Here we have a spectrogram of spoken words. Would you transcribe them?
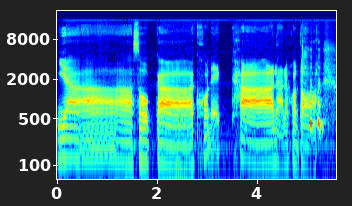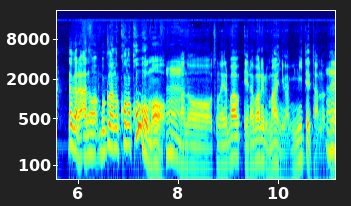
いやーそうかこれかなるほど。だからあの僕あのこの候補も、うん。あのその選ば選ばれる前には見てたので、うんうんう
